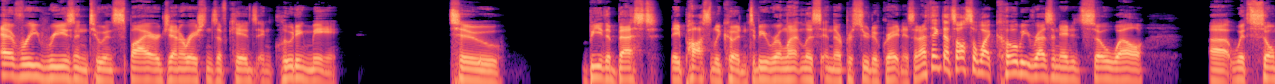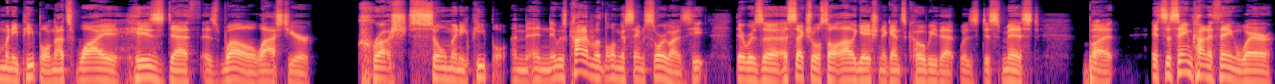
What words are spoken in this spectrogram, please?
every reason to inspire generations of kids, including me, to be the best they possibly could and to be relentless in their pursuit of greatness. And I think that's also why Kobe resonated so well uh, with so many people. And that's why his death as well last year crushed so many people. And, and it was kind of along the same storylines. He, there was a, a, sexual assault allegation against Kobe that was dismissed, but it's the same kind of thing where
